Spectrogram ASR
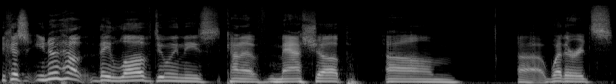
because you know how they love doing these kind of mashup, um, uh, whether it's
